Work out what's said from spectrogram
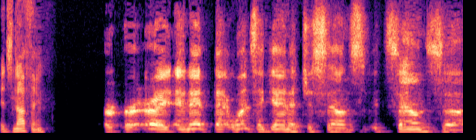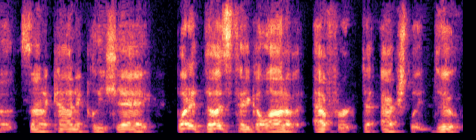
It's nothing. Right, and that that once again, it just sounds it sounds uh, sound kind of cliche, but it does take a lot of effort to actually do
